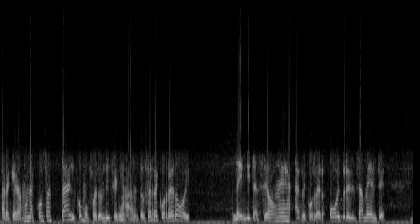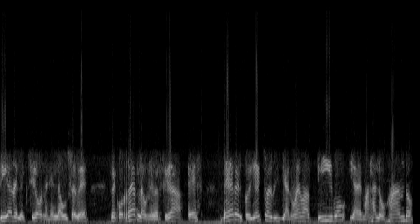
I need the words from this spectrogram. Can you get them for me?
para que hagamos las cosas tal como fueron diseñadas. Entonces recorrer hoy, la invitación es a recorrer hoy precisamente, día de elecciones en la UCB, recorrer la universidad es ver el proyecto de Villanueva vivo y además alojando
